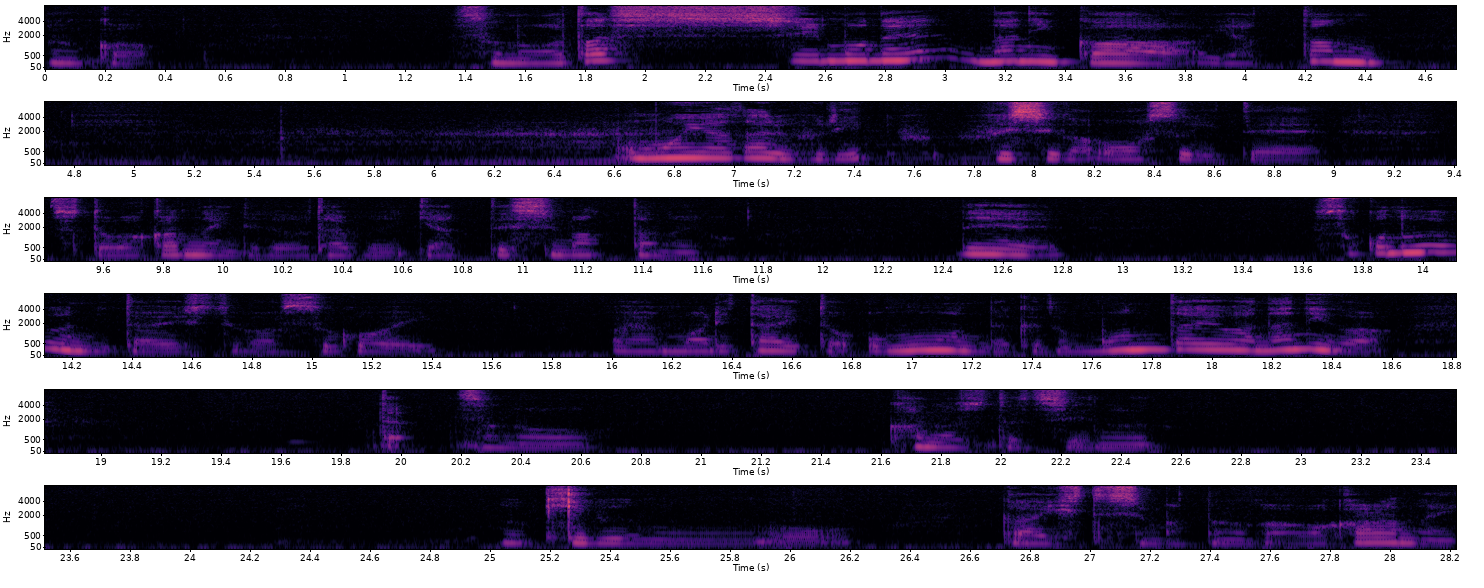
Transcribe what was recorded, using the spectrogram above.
なんかその私もね何かやったん思い当たるふり節が多すぎてちょっと分かんないんだけど多分やってしまったのよ。でそこの部分に対してはすごい謝りたいと思うんだけど問題は何がだその彼女たちのの気分を害してしまったのかわからない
